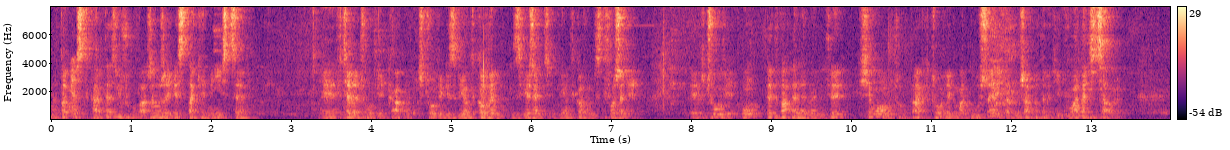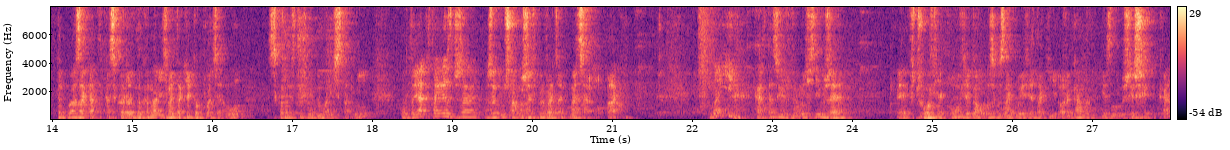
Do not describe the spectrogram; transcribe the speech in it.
Natomiast Kartezjusz uważał, że jest takie miejsce e, w ciele człowieka, ponieważ człowiek jest wyjątkowym zwierzęciem, wyjątkowym stworzeniem. E, w człowieku te dwa elementy się łączą, tak? Człowiek ma duszę i ta dusza potrafi władać całym. To była zagadka. Skoro dokonaliśmy takiego podziału, skoro jesteśmy dualistami, no to jak to jest, że, że dusza może wpływać na ciało, tak? No i Kartezjusz wymyślił, że e, w człowieku, w jego mózgu znajduje się taki organ, jest nim szyszynka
